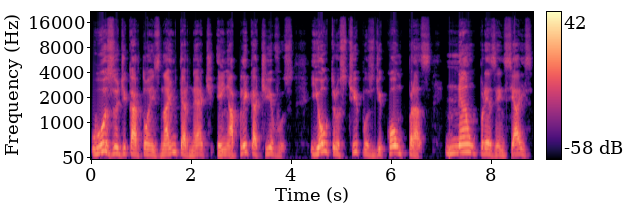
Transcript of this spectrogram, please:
O uso de cartões na internet, em aplicativos e outros tipos de compras não presenciais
